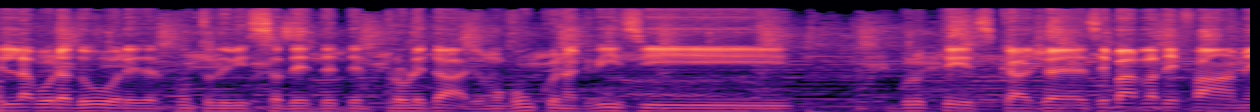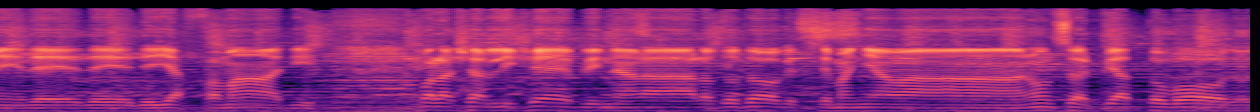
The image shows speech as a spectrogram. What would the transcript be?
del lavoratore dal punto di vista de, de, del proletario, ma comunque una crisi grottesca, cioè si parla di fame, de, de, degli affamati, poi la Charlie Chaplin, la, la Totò che si mangiava, non so, il piatto vuoto.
